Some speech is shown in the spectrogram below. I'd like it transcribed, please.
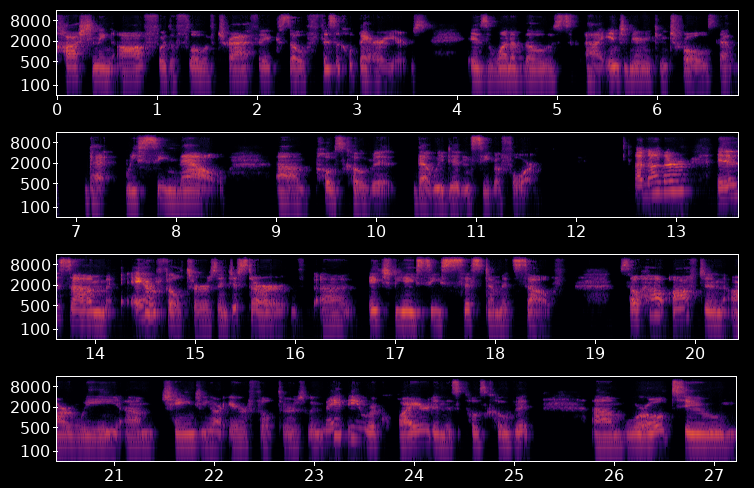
cautioning off for the flow of traffic. So, physical barriers is one of those uh, engineering controls that that we see now um, post COVID that we didn't see before. Another is um, air filters and just our uh, HVAC system itself. So, how often are we um, changing our air filters? We may be required in this post COVID um, world to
